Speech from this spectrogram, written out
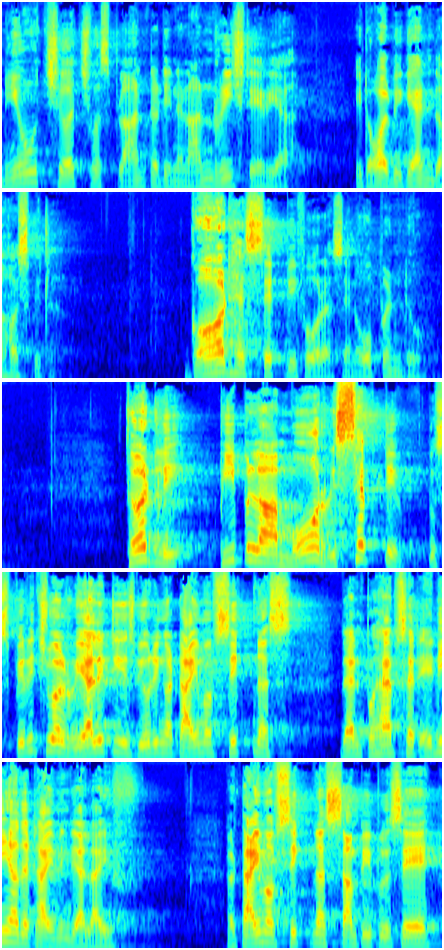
new church was planted in an unreached area. It all began in the hospital. God has set before us an open door. Thirdly, people are more receptive to spiritual realities during a time of sickness than perhaps at any other time in their life. A time of sickness, some people say,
